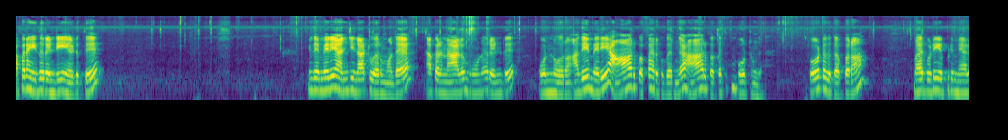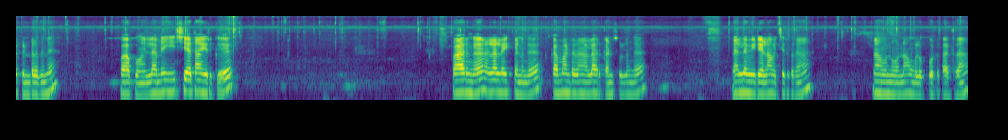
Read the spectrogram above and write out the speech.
அப்புறம் இது ரெண்டையும் எடுத்து இதேமாரி அஞ்சு நாட்டு வரும் முத அப்புறம் நாலு மூணு ரெண்டு ஒன்று வரும். அதேமாரி ஆறு பக்கம் இருக்குது பாருங்கள் ஆறு பக்கத்துக்கும் போட்டுருங்க. போட்டதுக்கப்புறம் மறுபடியும் எப்படி மேலே பின்னுறதுன்னு? பார்ப்போம். எல்லாமே ஈஸியாக தான் இருக்குது பாருங்கள் நல்லா லைக் பண்ணுங்கள் கமெண்ட்லாம் நல்லா இருக்கான்னு சொல்லுங்கள் நல்ல வீடியோலாம் வச்சுருக்குறேன். நான் ஒன்று ஒன்றா உங்களுக்கு போட்டு காட்டுறேன்.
